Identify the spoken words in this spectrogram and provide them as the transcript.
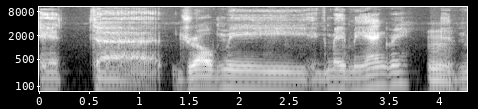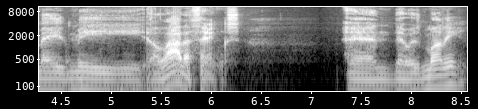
it uh, drove me. It made me angry. It made me a lot of things, and there was money,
